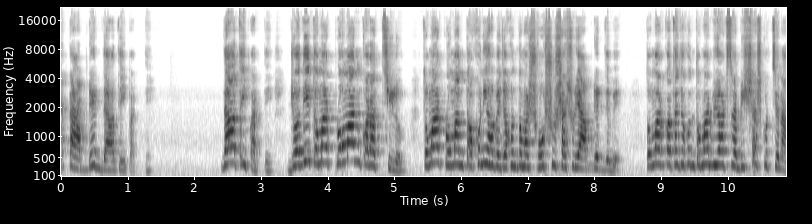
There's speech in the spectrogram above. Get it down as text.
একটা আপডেট দেওয়াতেই পারতে দেওয়াতেই পারতে। যদি তোমার প্রমাণ করার ছিল, তোমার প্রমাণ তখনই হবে যখন তোমার শ্বশুর শাশুড়ি আপডেট দেবে। তোমার কথা যখন তোমার ভিউয়ার্সরা বিশ্বাস করছে না,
